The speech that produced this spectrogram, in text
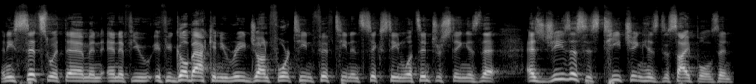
And he sits with them. And, and if, you, if you go back and you read John 14, 15, and 16, what's interesting is that as Jesus is teaching his disciples and,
